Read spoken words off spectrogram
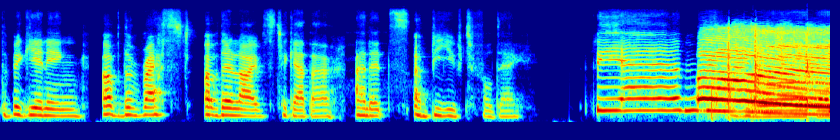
The beginning of the rest of their lives together, and it's a beautiful day. The end. Hey!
